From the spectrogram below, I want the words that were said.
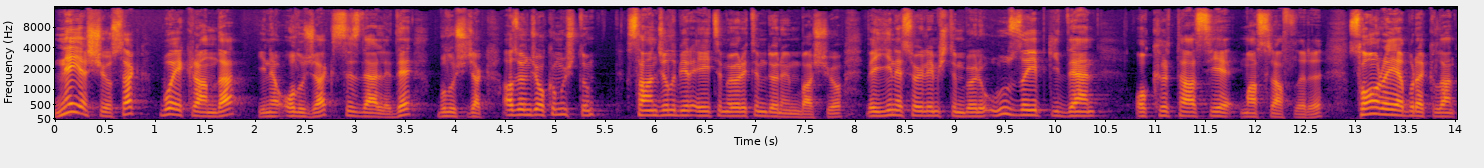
Ne yaşıyorsak bu ekranda yine olacak sizlerle de buluşacak. Az önce okumuştum. Sancılı bir eğitim öğretim dönemi başlıyor ve yine söylemiştim böyle uzayıp giden o kırtasiye masrafları sonraya bırakılan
